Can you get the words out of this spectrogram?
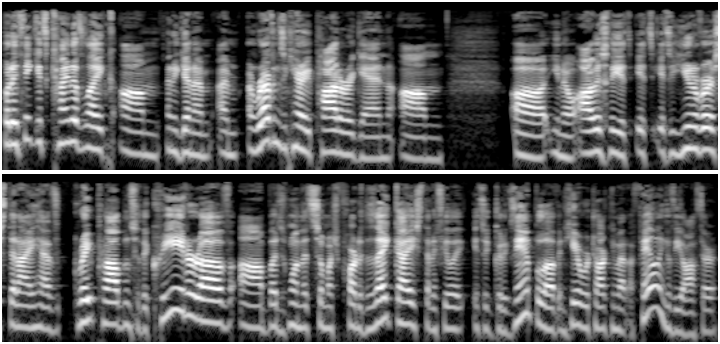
but I think it's kind of like, um, and again, I'm I'm, I'm referencing Harry Potter again. Um, uh, you know, obviously it's, it's it's a universe that I have great problems with the creator of, uh, but it's one that's so much part of the zeitgeist that I feel like it's a good example of. And here we're talking about a failing of the author.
